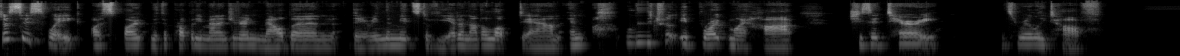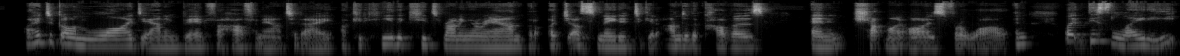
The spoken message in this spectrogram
just this week, I spoke with a property manager in Melbourne. They're in the midst of yet another lockdown, and oh, literally, it broke my heart. She said, Terry, it's really tough. I had to go and lie down in bed for half an hour today. I could hear the kids running around, but I just needed to get under the covers and shut my eyes for a while. And like this lady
